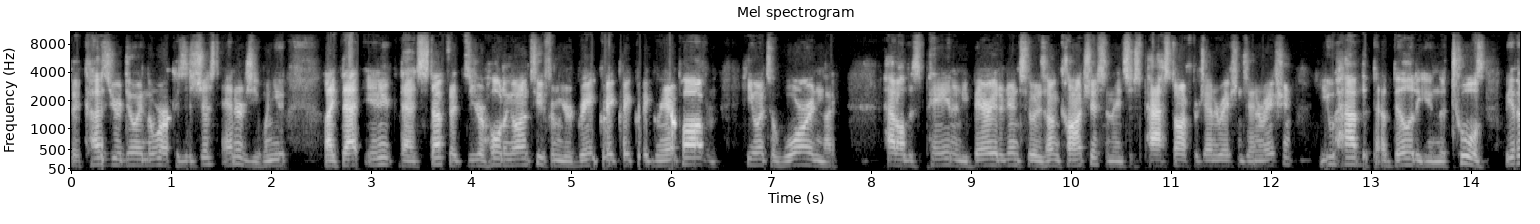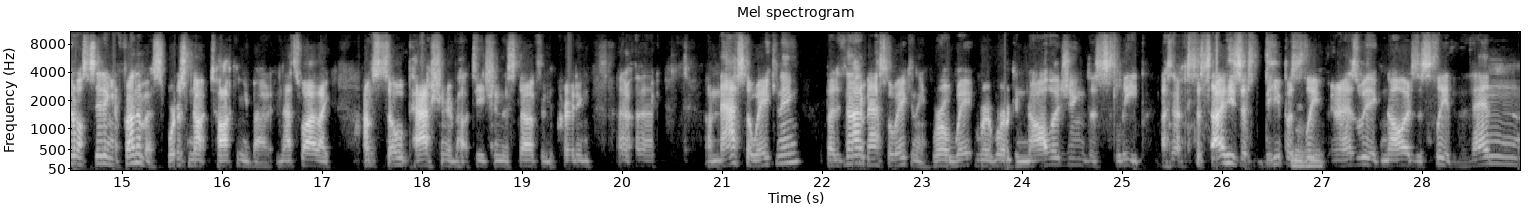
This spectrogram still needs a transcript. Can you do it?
because you're doing the work. Because it's just energy. When you like that that stuff that you're holding on to from your great great great great grandpa, from he went to war and like had all this pain and he buried it into his unconscious and then just passed on for generation generation you have the ability and the tools we have it all sitting in front of us we're just not talking about it and that's why like i'm so passionate about teaching this stuff and creating a, a, a mass awakening but it's not a mass awakening. We're awake. We're, we're acknowledging the sleep. Society's just deep mm-hmm. asleep, mm-hmm. and as we acknowledge the sleep, then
